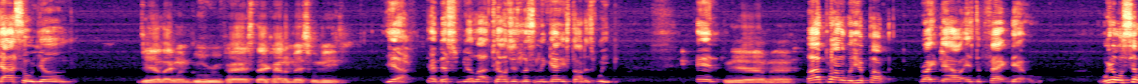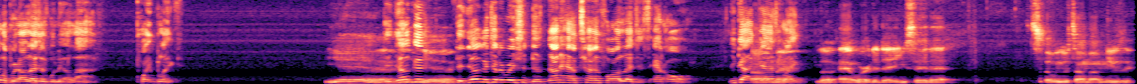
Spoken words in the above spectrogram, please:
die so young. Yeah, like when Guru passed, that kind of messed with me. Yeah, that messed with me a lot too. I was just listening to Gang Starr this week. And Yeah, man. my problem with hip hop right now is the fact that we don't celebrate our legends when they're alive. Point blank. Yeah. The younger Yeah. the younger generation does not have time for our legends at all. You got Oh guys man, like look at work today. You said that. So we was talking about music.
